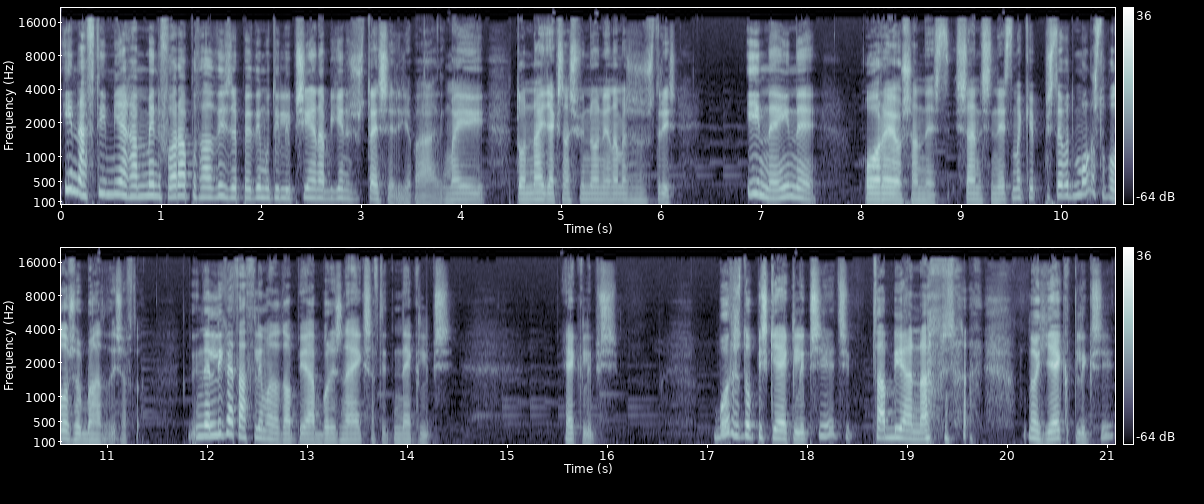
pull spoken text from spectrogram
είναι αυτή μια γαμμένη φορά που θα δεις, ρε παιδί μου, τη λειψία να πηγαίνει στους 4 για παράδειγμα, ή τον Άγιαξ να σφινώνει ανάμεσα στους 3. Είναι, είναι ωραίο σαν, σαν συνέστημα και πιστεύω ότι μόνο στο ποδόσφαιρο μπορεί να το δεις αυτό. Είναι λίγα τα αθλήματα τα οποία μπορείς να έχεις αυτή την έκλειψη. Έκλειψη. Μπορείς να το πεις και έκλειψη, έτσι θα μπει ανάμεσα. Όχι, έκπληξη.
